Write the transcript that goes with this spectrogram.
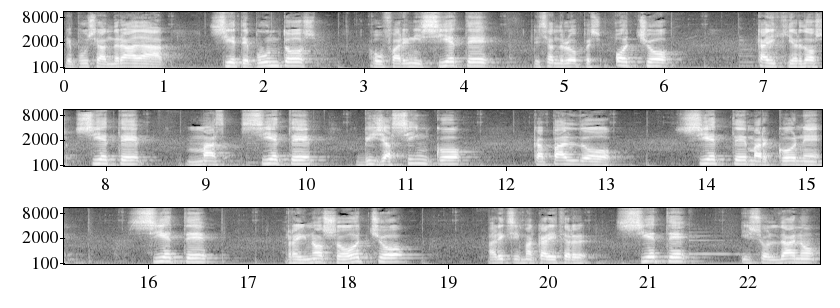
Le puse a Andrada 7 puntos, a Ufarini 7, Lisandro López 8, Cali Izquierdos 7, más 7, Villa 5, Capaldo 7, Marcone 7, Reynoso 8, Alexis McAllister 7 y Soldano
